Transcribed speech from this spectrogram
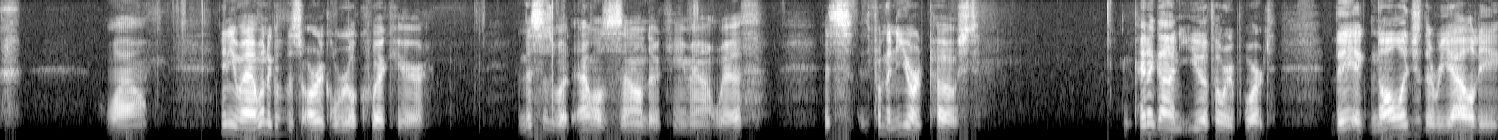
Wow. Anyway, I want to go through this article real quick here. And this is what Elizondo came out with. It's from the New York Post. Pentagon UFO report. They acknowledge the reality,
